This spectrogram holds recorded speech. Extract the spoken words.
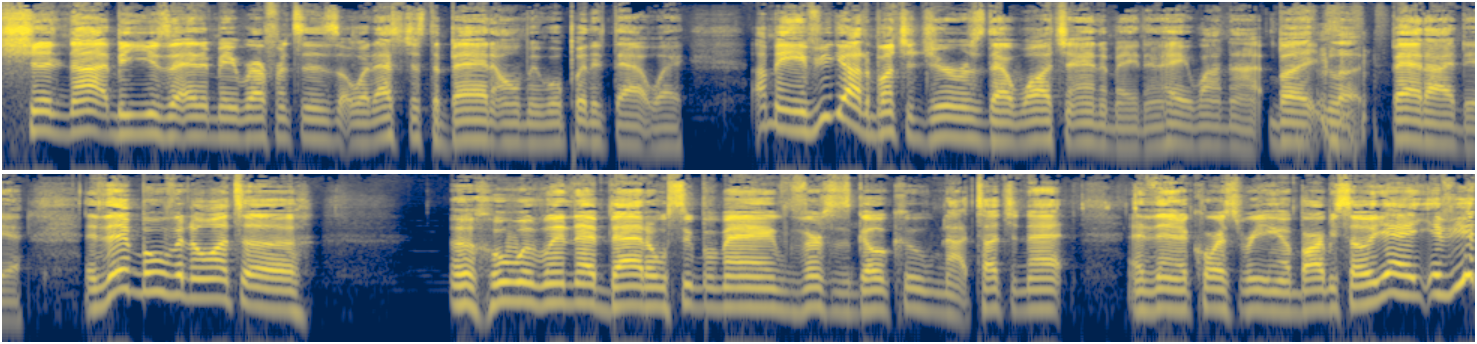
should not be using anime references, or that's just a bad omen. We'll put it that way. I mean, if you got a bunch of jurors that watch anime, then hey, why not? But look, bad idea. And then moving on to uh, who would win that battle, Superman versus Goku. Not touching that. And then, of course, reading a Barbie. So yeah, if you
